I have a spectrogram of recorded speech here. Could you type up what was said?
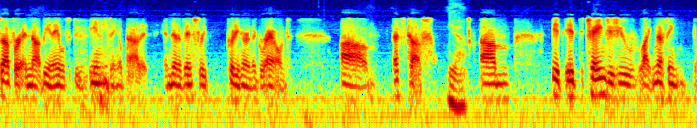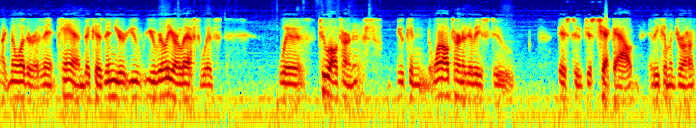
suffer and not being able to do anything about it, and then eventually putting her in the ground, um, that's tough. Yeah. Um, it it changes you like nothing, like no other event can, because then you're you you really are left with with two alternatives. You can one alternative is to is to just check out and become a drunk,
